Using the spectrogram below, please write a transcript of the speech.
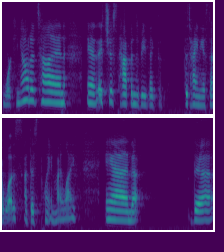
working out a ton, and it just happened to be like the, the tiniest I was at this point in my life. And the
